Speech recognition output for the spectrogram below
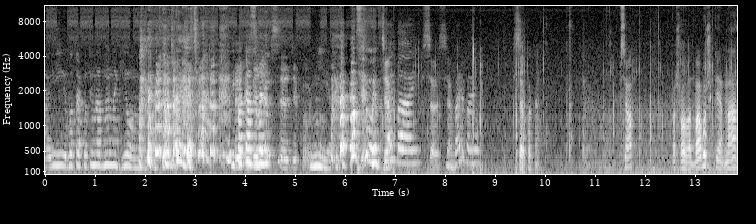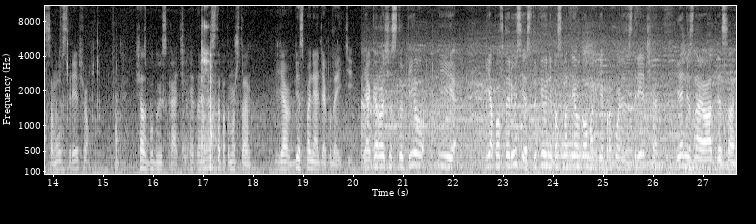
А И вот так вот и на одной ноге он может. И показывали... Типа. Нет, и показывают. Bye-bye. Все, всем. Bye-bye. Все, пока. Все, пошел от бабушки на саму встречу. Сейчас буду искать это место, потому что я без понятия, куда идти. Я, короче, ступил, и я повторюсь, я ступил, не посмотрел дома, где проходит встреча. Я не знаю адреса.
